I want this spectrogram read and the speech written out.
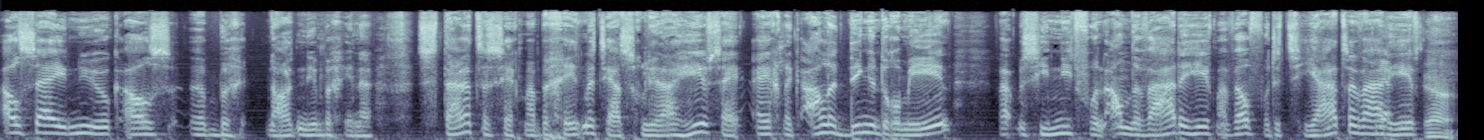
als zij nu ook als, eh, nou niet beginnen, starten zeg maar, begint met theaterschool, dan heeft zij eigenlijk alle dingen eromheen, wat misschien niet voor een ander waarde heeft, maar wel voor de theaterwaarde Ja. heeft, Ja.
